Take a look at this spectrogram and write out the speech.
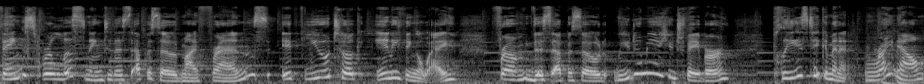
Thanks for listening to this episode, my friends. If you took anything away from this episode, will you do me a huge favor? Please take a minute right now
